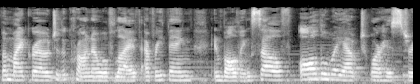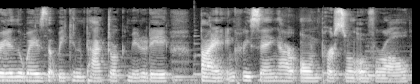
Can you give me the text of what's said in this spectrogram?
the micro to the chrono of life, everything involving self, all the way out to our history and the ways that we can impact our community by increasing our own personal overall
